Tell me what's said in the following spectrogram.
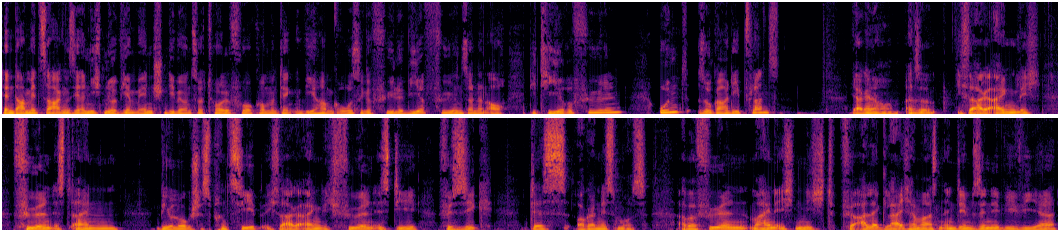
denn damit sagen Sie ja nicht nur wir Menschen, die wir uns so toll vorkommen und denken, wir haben große Gefühle, wir fühlen, sondern auch die Tiere fühlen und sogar die Pflanzen. Ja, genau. Also ich sage eigentlich, fühlen ist ein biologisches Prinzip. Ich sage eigentlich, fühlen ist die Physik des Organismus. Aber fühlen meine ich nicht für alle gleichermaßen in dem Sinne, wie wir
